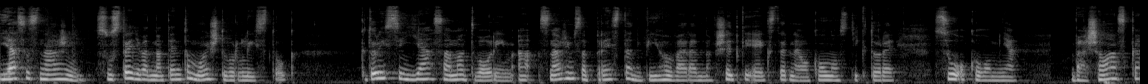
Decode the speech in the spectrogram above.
ja sa snažím sústredovať na tento môj štvorlístok, ktorý si ja sama tvorím a snažím sa prestať vyhovárať na všetky externé okolnosti, ktoré sú okolo mňa. Vaša láska,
